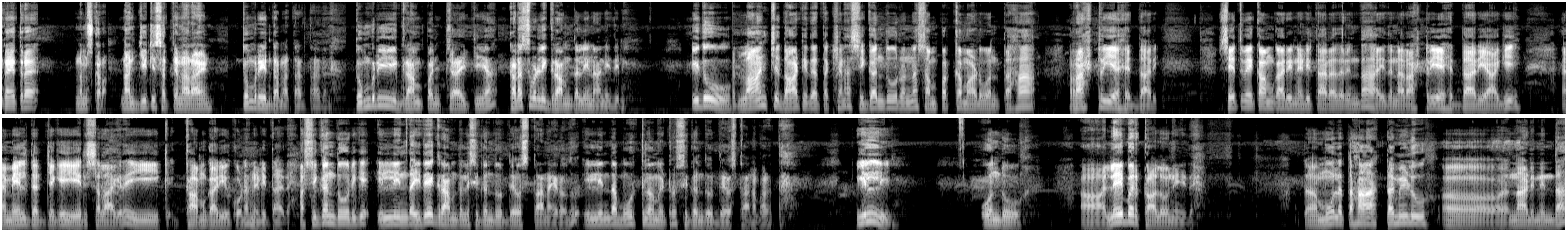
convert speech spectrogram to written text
ಸ್ನೇಹಿತರೆ, ನಮಸ್ಕಾರ. ನಾನು ಜಿ ಟಿ ಸತ್ಯನಾರಾಯಣ್, ತುಮ್ರಿಯಿಂದ ಮಾತಾಡ್ತಾ ಇದ್ದೇನೆ. ತುಮ್ರಿ ಗ್ರಾಮ ಪಂಚಾಯಿತಿಯ ಕಡಸವಳ್ಳಿ ಗ್ರಾಮದಲ್ಲಿ ನಾನಿದ್ದೀನಿ. ಇದು ಲಾಂಚ್ ದಾಟಿದ ತಕ್ಷಣ ಸಿಗಂದೂರನ್ನು ಸಂಪರ್ಕ ಮಾಡುವಂತಹ ರಾಷ್ಟ್ರೀಯ ಹೆದ್ದಾರಿ. ಸೇತುವೆ ಕಾಮಗಾರಿ ನಡೀತಾ ಇರೋದರಿಂದ ಇದನ್ನು ರಾಷ್ಟ್ರೀಯ ಹೆದ್ದಾರಿಯಾಗಿ ಮೇಲ್ದರ್ಜೆಗೆ ಏರಿಸಲಾಗಿದೆ. ಈ ಕಾಮಗಾರಿಯು ಕೂಡ ನಡೀತಾ ಇದೆ. ಆ, ಸಿಗಂದೂರಿಗೆ ಇಲ್ಲಿಂದ ಇದೇ ಗ್ರಾಮದಲ್ಲಿ ಸಿಗಂದೂರು ದೇವಸ್ಥಾನ ಇರೋದು. ಇಲ್ಲಿಂದ ಮೂರು ಕಿಲೋಮೀಟರ್ ಸಿಗಂದೂರು ದೇವಸ್ಥಾನ ಬರುತ್ತೆ. ಇಲ್ಲಿ ಒಂದು ಲೇಬರ್ ಕಾಲೋನಿ ಇದೆ. ಮೂಲತಃ ತಮಿಳು ನಾಡಿನಿಂದ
